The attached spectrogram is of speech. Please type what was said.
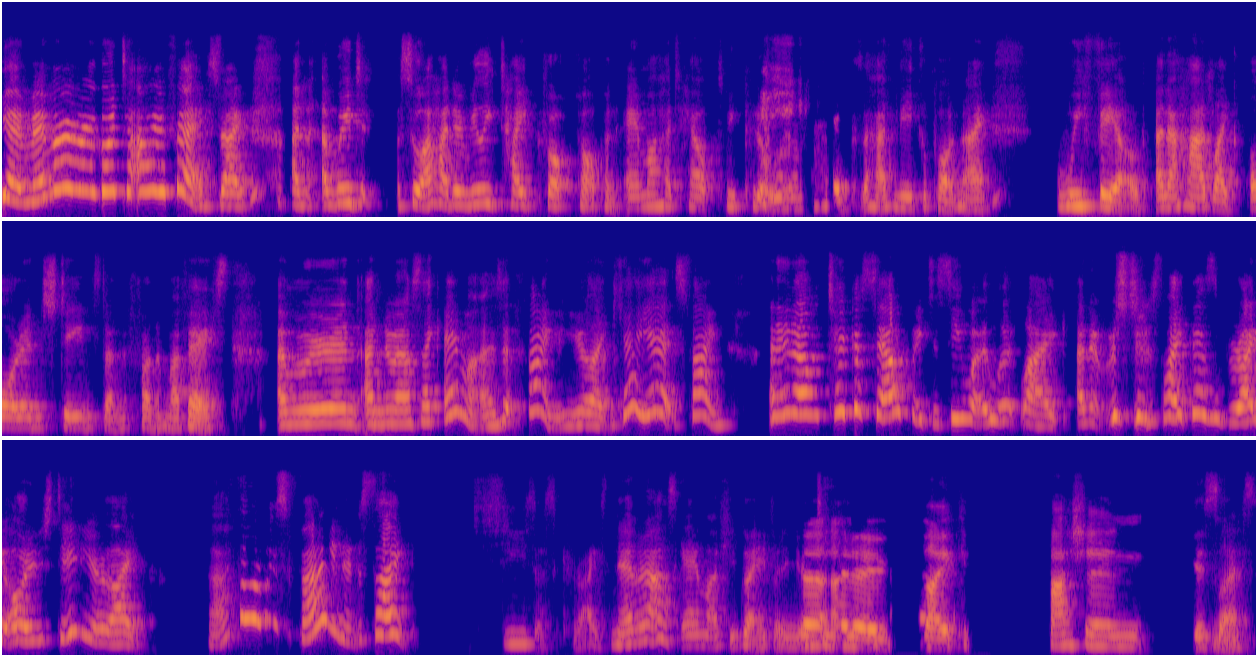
yeah, remember when we were going to IFS, right? And, and we'd so I had a really tight crop top, and Emma had helped me put it over my head because I had makeup on, right? We failed, and I had like orange stains down the front of my vest. And we were in, and I was like, Emma, is it fine? And you're like, Yeah, yeah, it's fine. And then I took a selfie to see what it looked like, and it was just like this bright orange stain. You're like, I thought it was fine. It's like, Jesus Christ, never ask Emma if you've got anything in your But teeth. I know, like fashion. Useless.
